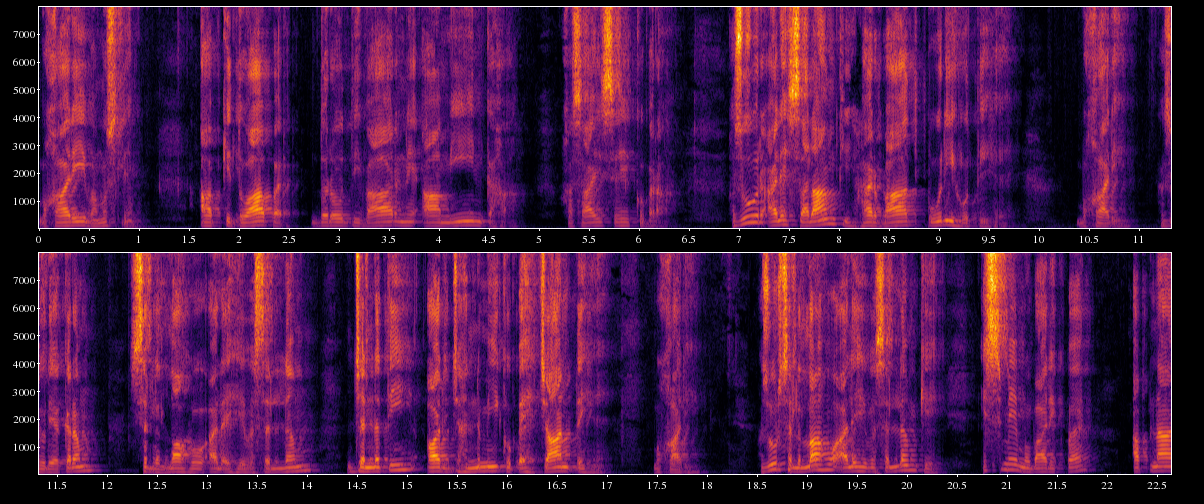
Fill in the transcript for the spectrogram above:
بخاری و مسلم۔ آپ کی دعا پر در و دیوار نے آمین کہا۔ خسائی سے کبرا۔ حضور علیہ السلام کی ہر بات پوری ہوتی ہے۔ بخاری۔ حضور اکرم۔ صلی اللہ علیہ وسلم جنتی اور جہنمی کو پہچانتے ہیں۔ بخاری۔ حضور صلی اللہ علیہ وسلم کے اسم مبارک پر اپنا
